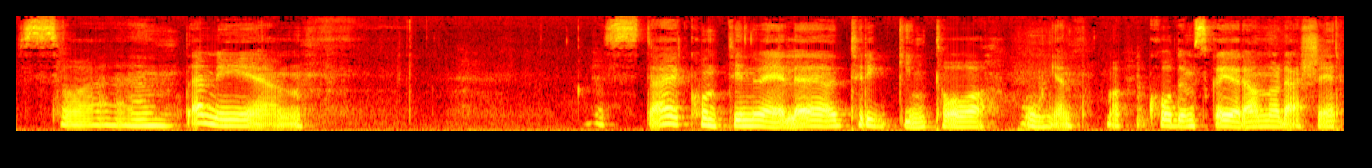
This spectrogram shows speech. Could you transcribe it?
Så eh, det er mye det er kontinuerlig trygging av ungen, hva de skal gjøre når det skjer.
